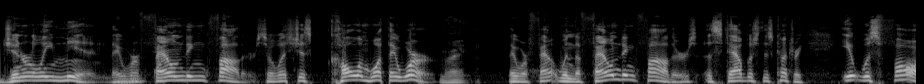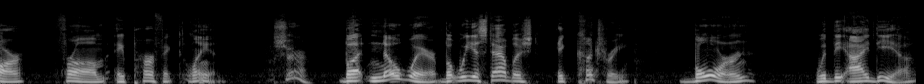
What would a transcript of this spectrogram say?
generally men. They were mm-hmm. founding fathers. So let's just call them what they were. Right. They were found when the founding fathers established this country. It was far from a perfect land, Sure. but nowhere. But we established a country born with the idea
